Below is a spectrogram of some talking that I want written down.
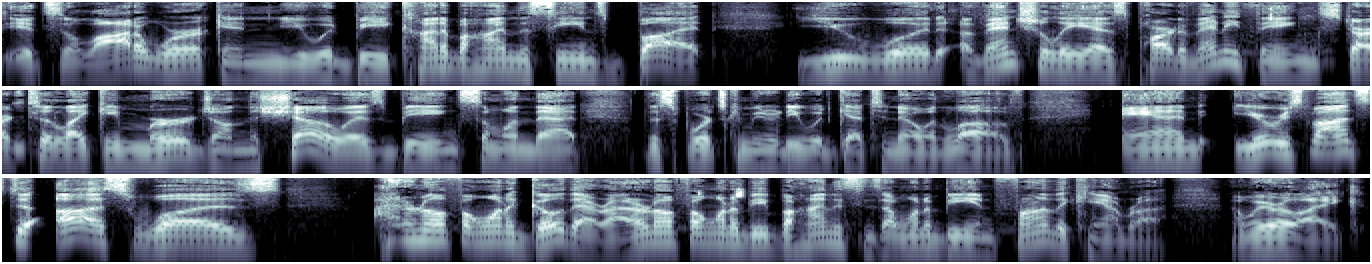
it's a lot of work, and you would be kind of behind the scenes, but you would eventually, as part of anything, start to like emerge on the show as being someone that the sports community would get to know and love. And your response to us was, I don't know if I want to go that route. I don't know if I want to be behind the scenes. I want to be in front of the camera. And we were like,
